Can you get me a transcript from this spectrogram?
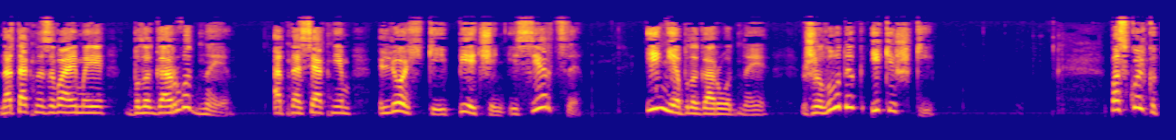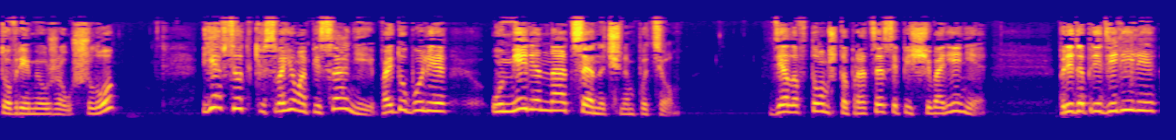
на так называемые «благородные», относя к ним легкие, печень и сердце, и неблагородные – желудок и кишки. Поскольку то время уже ушло, я все-таки в своем описании пойду более умеренно оценочным путем. Дело в том, что процессы пищеварения предопределили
